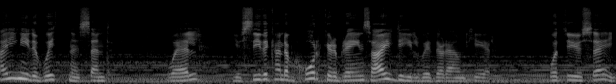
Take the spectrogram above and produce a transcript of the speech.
I'll need a witness and, well, you see the kind of horker brains I deal with around here. What do you say?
